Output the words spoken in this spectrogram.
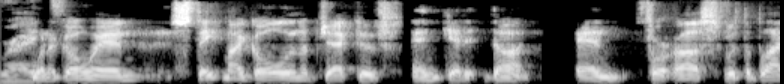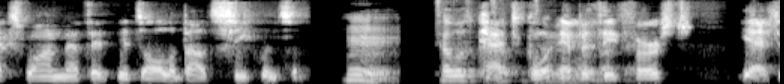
Right. I want to go in, state my goal and objective, and get it done. And for us, with the Black Swan method, it's all about sequencing. Hmm. Tell us tactical tell, empathy first. Yes,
